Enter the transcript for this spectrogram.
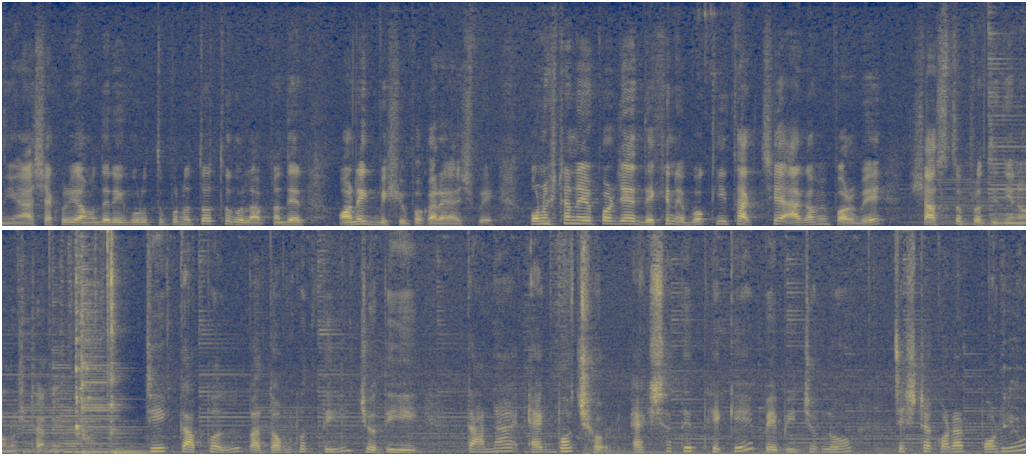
নিয়ে। আশা করি আমাদের এই গুরুত্বপূর্ণ তথ্যগুলো আপনাদের অনেক বেশি উপকারে আসবে। অনুষ্ঠানের এ পর্যায়ে দেখে নেব কি থাকছে আগামী পর্বে স্বাস্থ্য প্রতিদিন অনুষ্ঠানে। যে কাপল বা দম্পতি যদি টানা এক বছর একসাথে থেকে বেবির জন্য চেষ্টা করার পরেও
